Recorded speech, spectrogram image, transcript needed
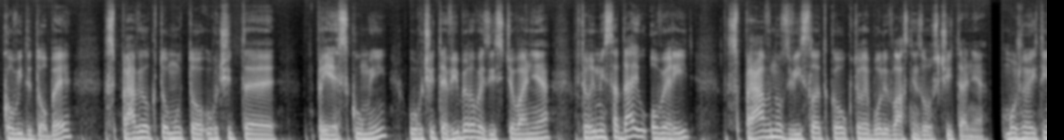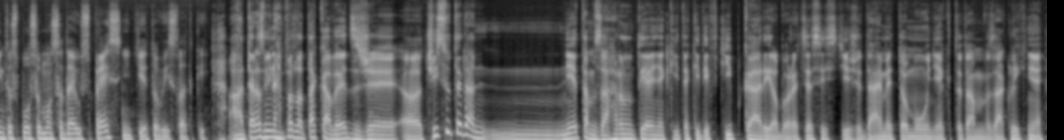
COVID dobe spravil k tomuto určité prieskumy, určité výberové zisťovania, ktorými sa dajú overiť správnosť výsledkov, ktoré boli vlastne zo sčítania. Možno ich týmto spôsobom sa dajú spresniť tieto výsledky. A teraz mi napadla taká vec, že e, či sú teda nie tam zahrnutí aj nejakí takí tí vtipkári alebo recesisti, že dajme tomu, niekto tam zaklikne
